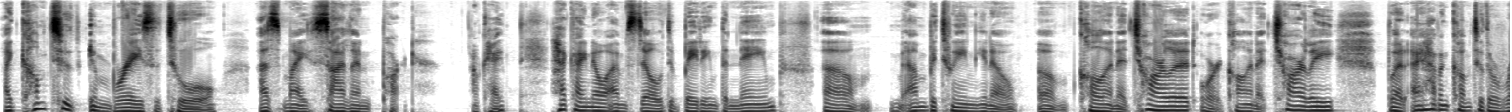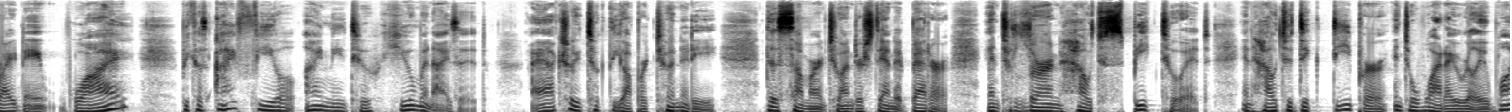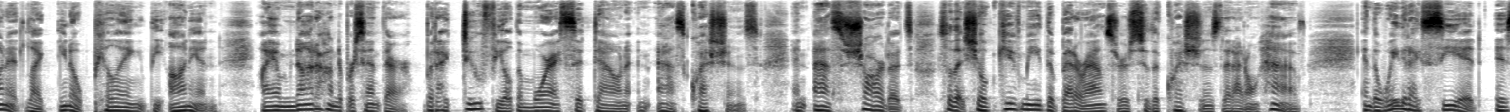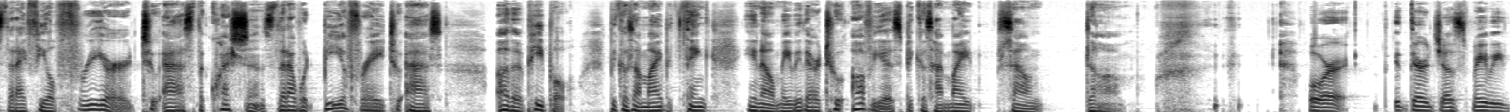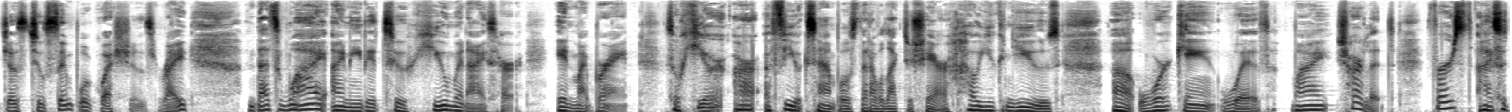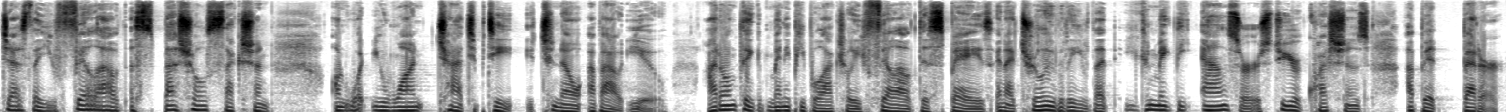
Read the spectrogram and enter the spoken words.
I come to embrace the tool as my silent partner. Okay. Heck, I know I'm still debating the name. Um, I'm between, you know, um, calling it Charlotte or calling it Charlie, but I haven't come to the right name. Why? Because I feel I need to humanize it. I actually took the opportunity this summer to understand it better and to learn how to speak to it and how to dig deeper into what I really wanted, like, you know, peeling the onion. I am not 100% there, but I do feel the more I sit down and ask questions and ask Charlotte's so that she'll give me the better answers to the questions that I don't have. And the way that I see it is that I feel freer to ask the questions that I would be afraid to ask other people because I might think, you know, maybe they're too obvious because I might sound dumb. or they're just maybe just too simple questions, right? That's why I needed to humanize her in my brain. So here are a few examples that I would like to share how you can use uh, working with my Charlotte. First, I suggest that you fill out a special section on what you want ChatGPT to know about you. I don't think many people actually fill out this space, and I truly believe that you can make the answers to your questions a bit better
